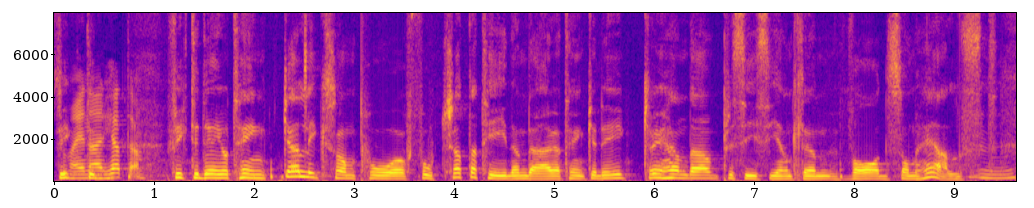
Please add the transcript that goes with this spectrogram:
Fick som är i närheten. Fick det dig att tänka liksom på fortsatta tiden där? Jag tänker det kan ju hända precis egentligen vad som helst. Mm.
